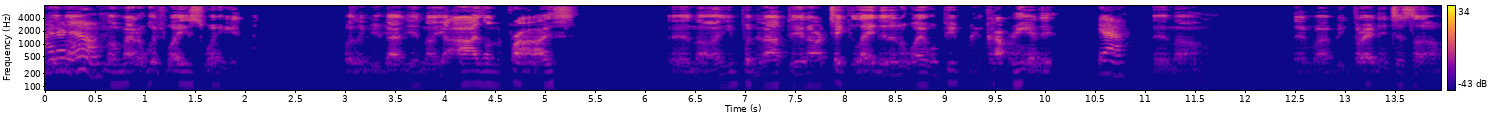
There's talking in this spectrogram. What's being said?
I don't know. No matter which way you swing it, but if you got you know your eyes on the prize, and uh, you put it out there and articulate it in a way where people can comprehend it, Yeah. then um, that might be threatening to some.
